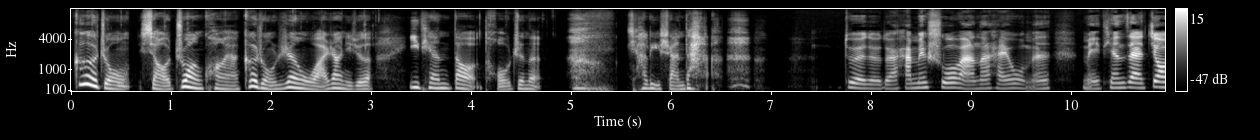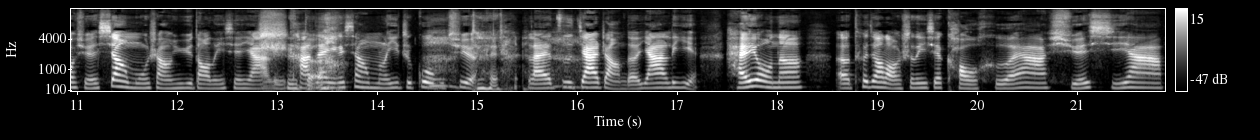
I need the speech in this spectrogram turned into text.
各种小状况呀，各种任务啊，让你觉得一天到头真的 压力山大。对对对，还没说完呢，还有我们每天在教学项目上遇到的一些压力，卡在一个 项目了，一直过不去，来自家长的压力，还有呢，呃，特教老师的一些考核呀、学习呀、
